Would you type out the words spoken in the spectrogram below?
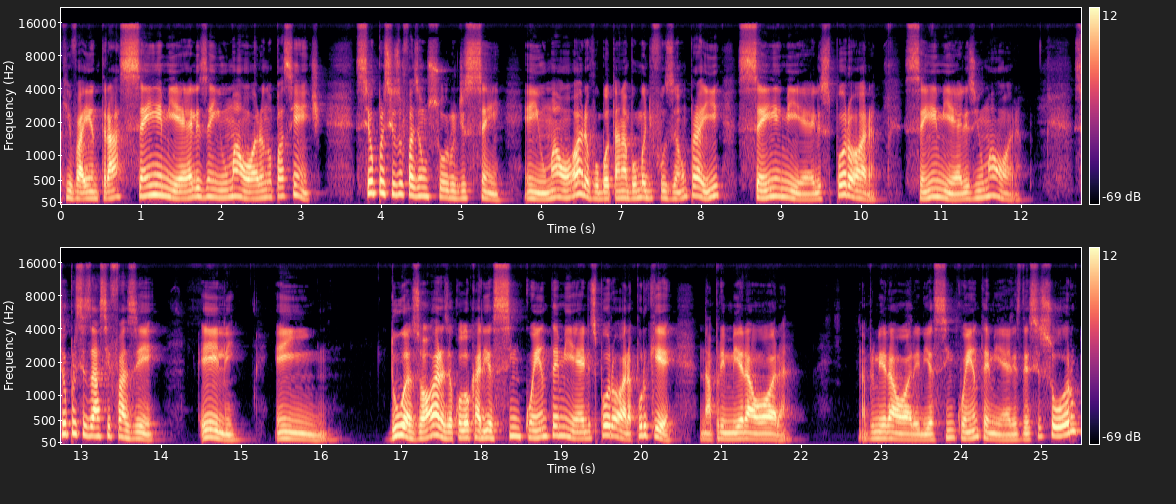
que vai entrar 100 ml em uma hora no paciente. Se eu preciso fazer um soro de 100 em uma hora, eu vou botar na bomba de fusão para ir 100 ml por hora. 100 ml em uma hora. Se eu precisasse fazer ele em duas horas, eu colocaria 50 ml por hora. Por quê? Na primeira hora, na primeira hora iria 50 ml desse soro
